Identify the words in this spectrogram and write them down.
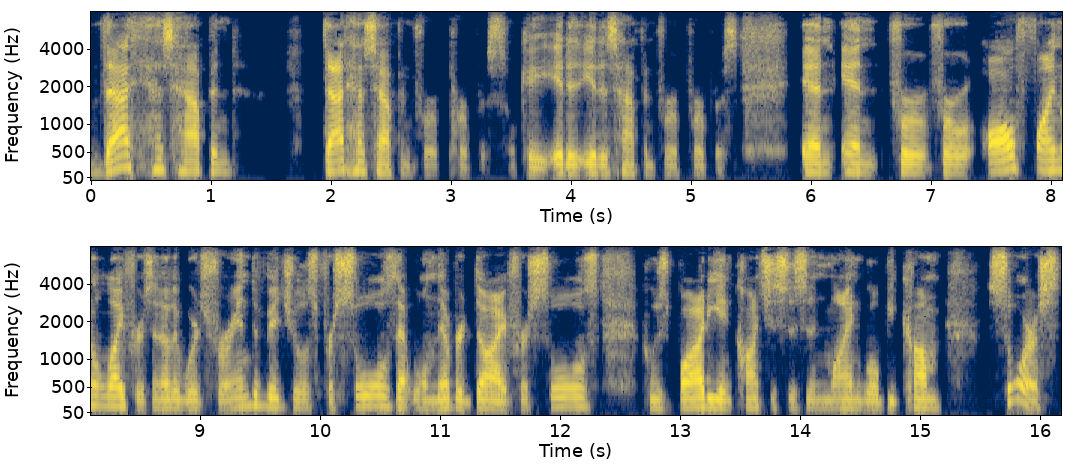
that has happened. That has happened for a purpose. Okay, it it has happened for a purpose, and and for for all final lifers, in other words, for individuals, for souls that will never die, for souls whose body and consciousness and mind will become source.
